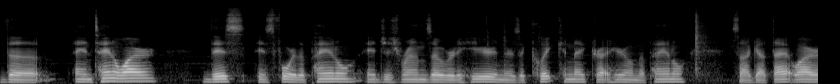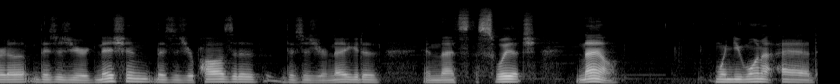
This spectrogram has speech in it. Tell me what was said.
the antenna wire, this is for the panel. It just runs over to here and there's a quick connect right here on the panel. So I got that wired up. This is your ignition, this is your positive, this is your negative, and that's the switch. Now, when you want to add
